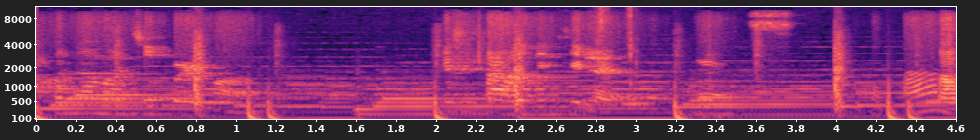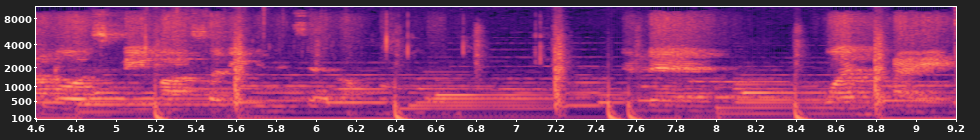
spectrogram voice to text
Ako naman, super mom. Kasi din sila. yes. Ah, Tapos, may mga sarili din sila. And then, one time,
